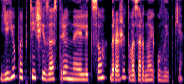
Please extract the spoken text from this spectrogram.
Ее по птичьи заостренное лицо дрожит в озорной улыбке.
